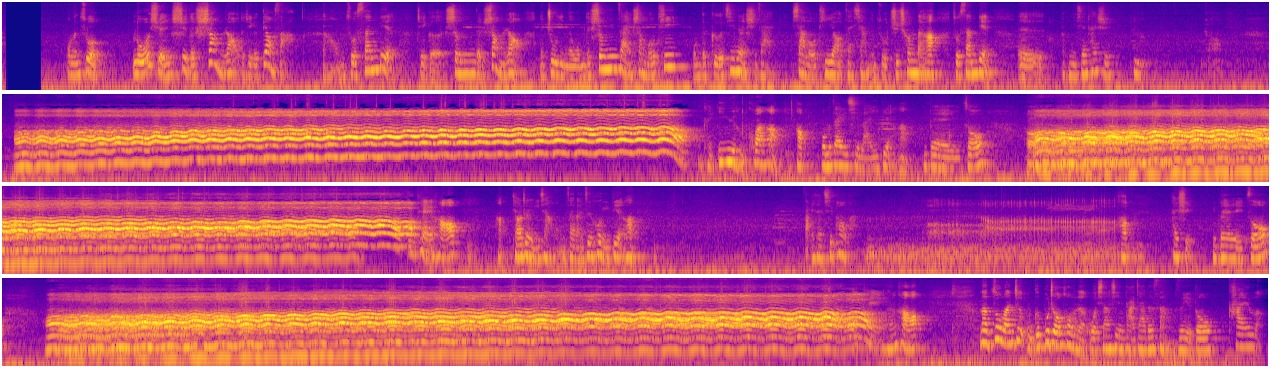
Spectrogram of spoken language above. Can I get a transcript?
我我们做螺旋式的上绕的这个吊嗓，然后我们做三遍这个声音的上绕。那注意呢，我们的声音在上楼梯，我们的膈肌呢是在下楼梯，要在下面做支撑的哈。做三遍，呃，要不你先开始。嗯，好。啊啊啊啊啊啊啊啊啊！很宽啊。好，我们再一起来一遍啊，预备，走。OK，好，好，调整一下，我们再来最后一遍啊，打一下气泡吧。啊，好，开始，预备，走。OK，很好。那做完这五个步骤后呢，我相信大家的嗓子也都开了。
